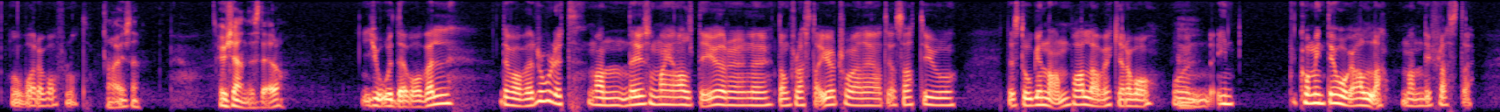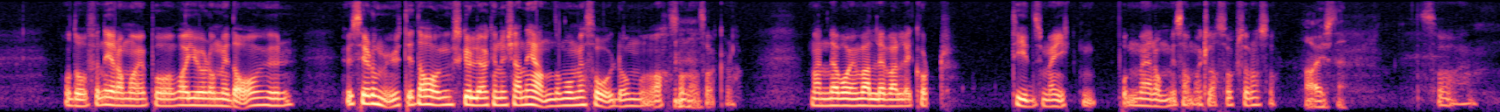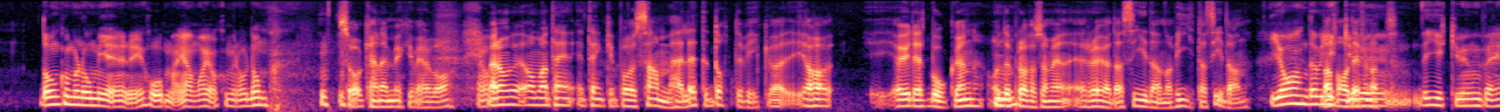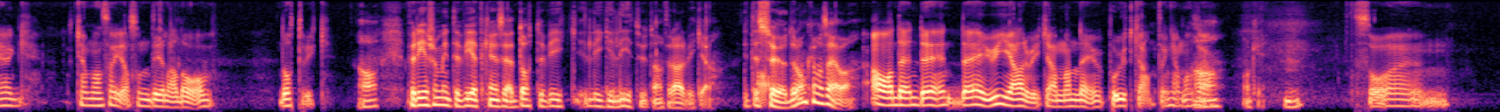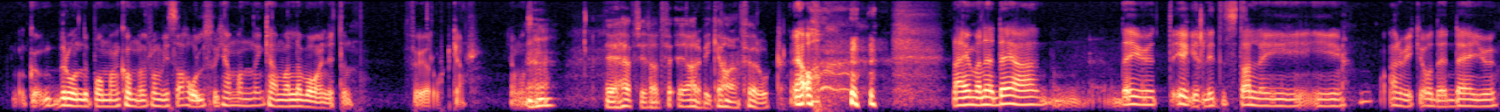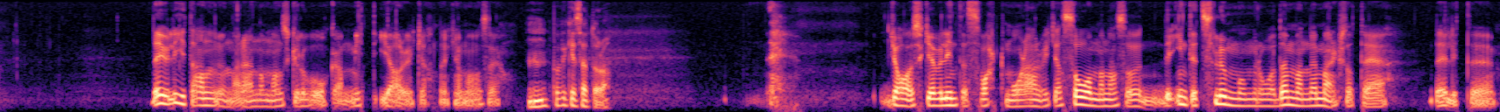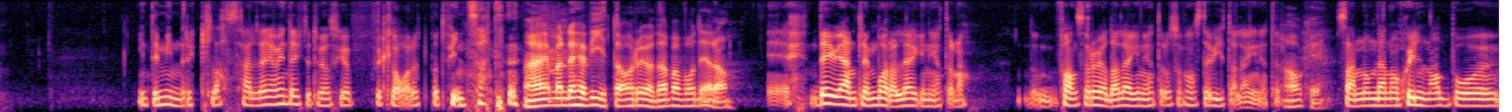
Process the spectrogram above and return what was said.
och vad det var för något. Ja, just det. Hur kändes det då? Jo, det var väl det var väl roligt. Man, det är ju som man alltid gör, eller de flesta gör tror jag, det är att jag satt ju och det stod ju namn på alla vilka det var. Och Mm. in, kom inte ihåg alla, men de flesta. Och då funderar man ju på vad gör de idag? Hur, hur ser de ut idag? Skulle jag kunna känna igen dem om jag såg dem? Och ja, sådana Mm. saker. Då. Men det var en väldigt, väldigt kort tid som jag gick på, med dem i samma klass också. Då, så. Ja, just det. Så, de kommer nog mer ihåg mig än vad jag kommer ihåg dem. Så kan det mycket väl vara. Ja. Men om, om man tän- tänker på samhället Dottervik. va? Jag har, jag har ju läst boken och Mm. det pratas om den röda sidan och vita sidan. Ja, det Vad gick, det ju, det gick ju en väg kan man säga som delade av Dottervik. Ja, för er som inte vet kan jag säga att Dottervik ligger lite utanför Arvika. Lite Ja. söder om kan man säga va? Ja, det, det, det är ju i Arvika men det är ju på utkanten kan man säga. Ja, okej. Mm. Så ehm, beroende på om man kommer från vissa håll så kan man kan väl vara en liten förort kanske. Kan man säga. Mhm. Det är häftigt att Arvika har en förort. Ja. Nej men det, det, är, det är ju ett eget litet ställe i, i Arvika och det, det är ju det är ju lite annorlunda än om man skulle åka mitt i Arvika, det kan man väl säga. Mm. På vilket sätt då? då? jag ska väl inte svartmåla Arvika så, men alltså det är inte ett slumområde, men det märks att det är, det är lite inte mindre klass heller. Jag vet inte riktigt hur jag ska förklara det på ett fint sätt. Nej, men det här vita och röda, vad var det då? Det är ju egentligen bara lägenheterna. Det fanns röda lägenheter och så fanns det vita lägenheter. Okej. Sen om det är någon skillnad på,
